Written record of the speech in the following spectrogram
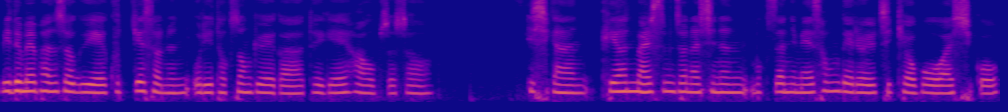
믿음의 반석 위에 굳게 서는 우리 덕성교회가 되게 하옵소서. 이 시간 귀한 말씀 전하시는 목사님의 성대를 지켜 보호하시고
